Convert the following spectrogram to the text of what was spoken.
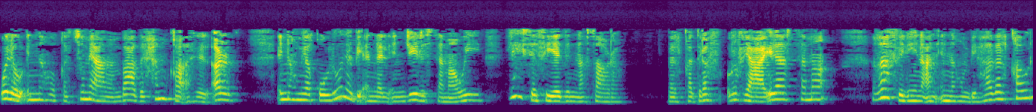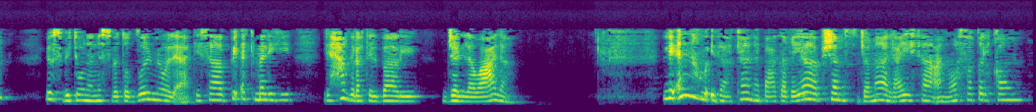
ولو إنه قد سمع من بعض حمقى أهل الأرض إنهم يقولون بأن الإنجيل السماوي ليس في يد النصارى بل قد رفع إلى السماء. غافلين عن أنهم بهذا القول يثبتون نسبة الظلم والاعتساب بأكمله لحضرة الباري جل وعلا. لأنه إذا كان بعد غياب شمس جمال عيسى عن وسط القوم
